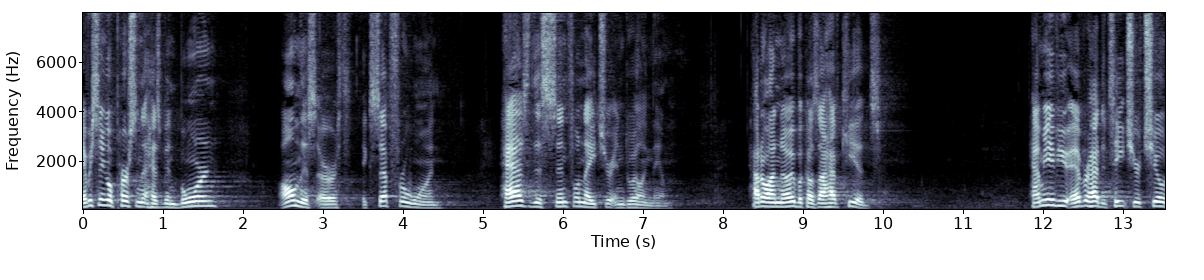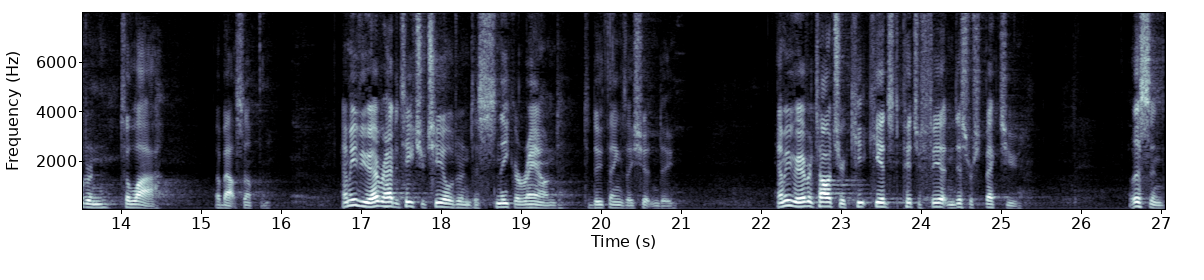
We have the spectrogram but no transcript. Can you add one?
Every single person that has been born on this earth, except for one, has this sinful nature indwelling them. How do I know? Because I have kids. How many of you ever had to teach your children to lie about something? How many of you ever had to teach your children to sneak around to do things they shouldn't do? How many of you ever taught your ki- kids to pitch a fit and disrespect you? Listen,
